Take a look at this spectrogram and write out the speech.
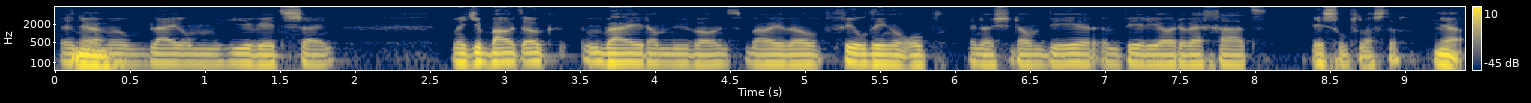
En Ja. ben wel blij om hier weer te zijn. Want je bouwt ook, waar je dan nu woont, bouw je wel veel dingen op. En als je dan weer een periode weggaat, is soms lastig. Ja,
